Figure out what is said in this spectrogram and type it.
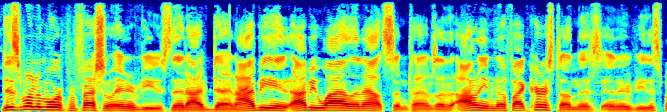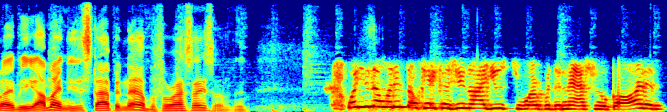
this is one of the more professional interviews that I've done. I be I be wiling out sometimes. I, I don't even know if I cursed on this interview. This might be. I might need to stop it now before I say something. Well, you know what? It's okay because, you know, I used to work with the National Guard. And,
